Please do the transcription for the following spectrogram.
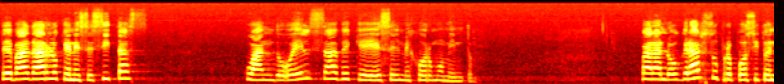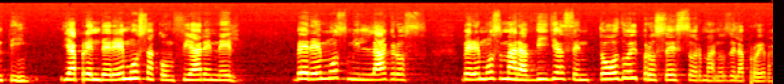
te va a dar lo que necesitas cuando Él sabe que es el mejor momento para lograr su propósito en ti y aprenderemos a confiar en Él. Veremos milagros, veremos maravillas en todo el proceso, hermanos, de la prueba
